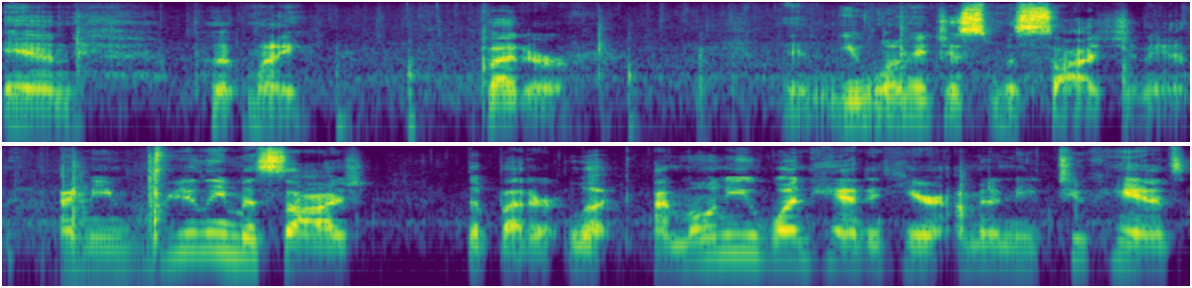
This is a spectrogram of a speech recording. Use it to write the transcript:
and put my butter and you want to just massage it in. I mean really massage the butter. Look, I'm only one-handed here. I'm going to need two hands.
